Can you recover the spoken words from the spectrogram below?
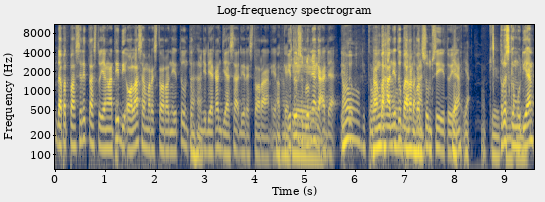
dapat fasilitas tuh yang nanti diolah sama restorannya itu untuk menyediakan jasa di restoran ya. Oke. Itu sebelumnya nggak ada. Itu Oh, gitu. tambahan Oh, itu barang tambahan. konsumsi itu Ya, ya. ya. Oke. Terus kemudian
